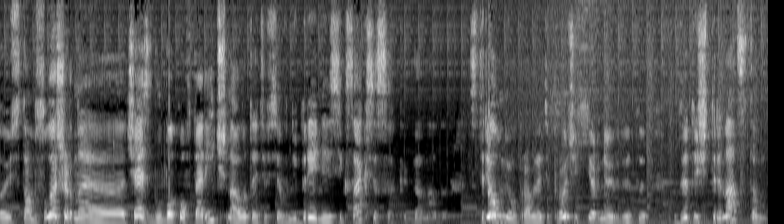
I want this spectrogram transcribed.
То есть там слэшерная часть глубоко вторична, а вот эти все внедрения Six Axis, когда надо стрелами управлять и прочей херней, в 2013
